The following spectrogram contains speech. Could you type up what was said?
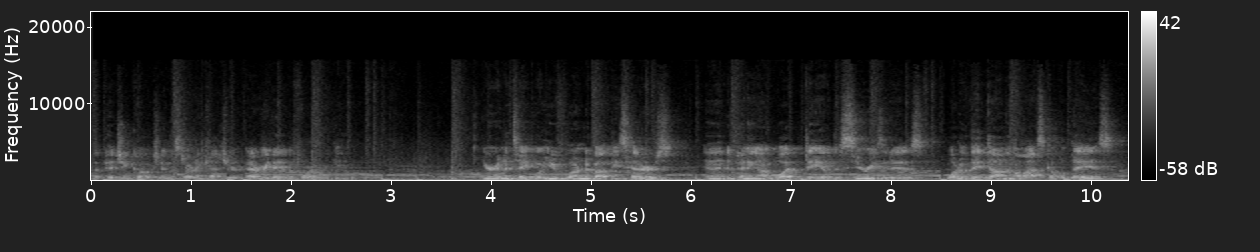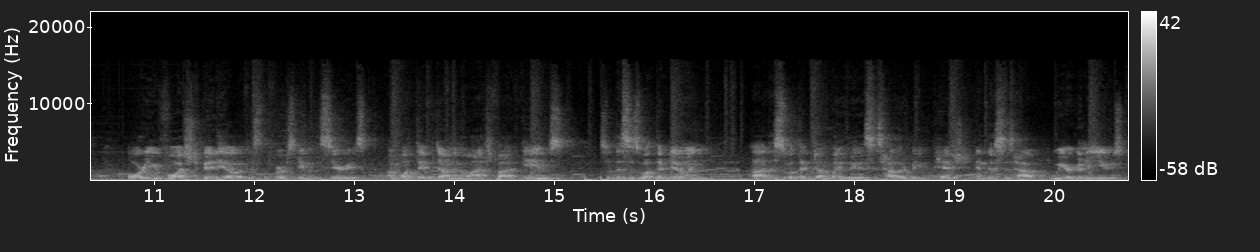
the pitching coach, and the starting catcher every day before every game. You're gonna take what you've learned about these hitters, and then depending on what day of the series it is, what have they done in the last couple days, or you've watched a video if it's the first game of the series on what they've done in the last five games. So this is what they're doing. Uh, this is what they've done lately. This is how they're being pitched, and this is how we are going to use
